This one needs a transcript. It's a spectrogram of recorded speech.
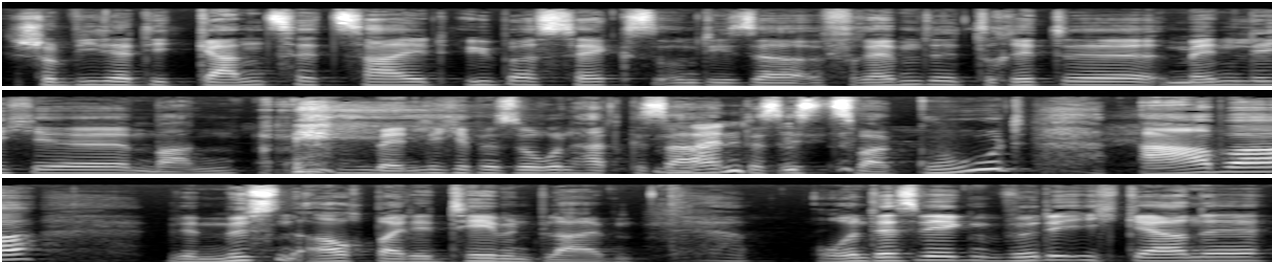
schon wieder die ganze Zeit über Sex und dieser fremde, dritte, männliche Mann, männliche Person hat gesagt, Mann. das ist zwar gut, aber wir müssen auch bei den Themen bleiben. Und deswegen würde ich gerne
